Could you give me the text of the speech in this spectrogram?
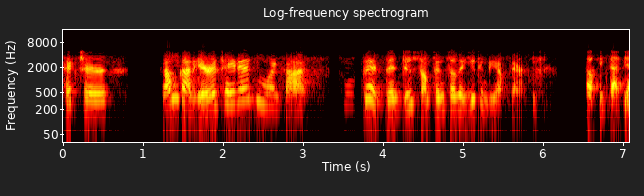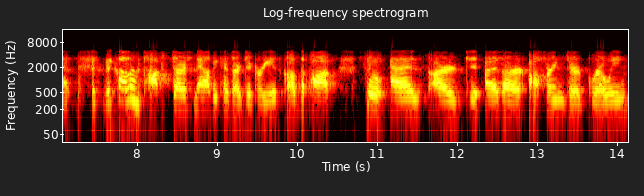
picture, some got irritated and we thought, good, then do something so that you can be up there. I like that, yes. We call them pop stars now because our degree is called the pop. So as our as our offerings are growing,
